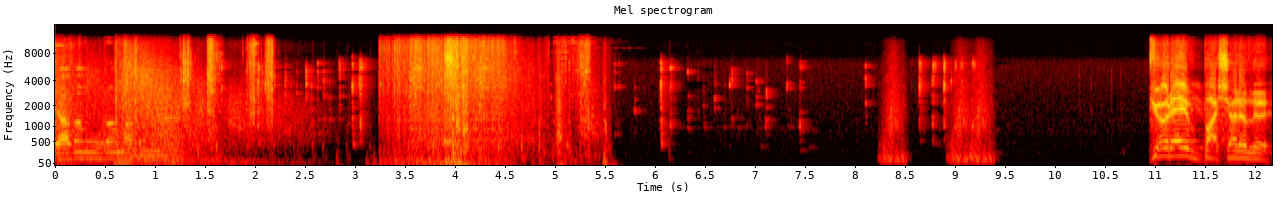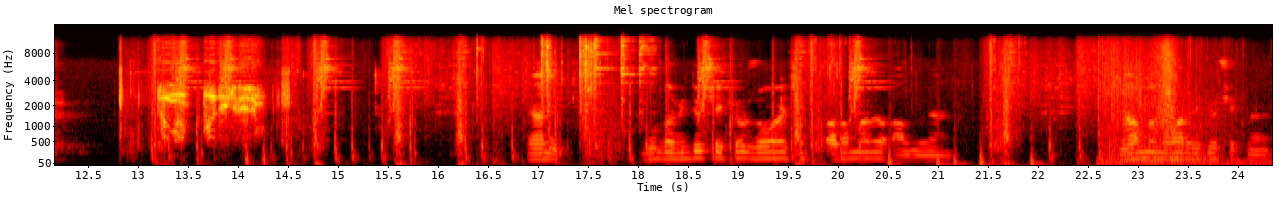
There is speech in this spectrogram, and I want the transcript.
Bir adam vuramadım ya. Başarılı. Tamam, hadi gidelim. Yani burada video çekiyoruz o için adamları alıyor yani. Ne anlamı var video çekmenin?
